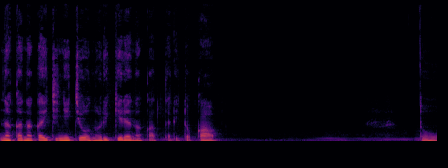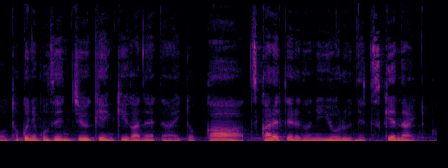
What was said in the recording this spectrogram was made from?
なかなか一日を乗り切れなかったりとかと特に午前中元気が出ないとか疲れてるのに夜寝つけないとか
